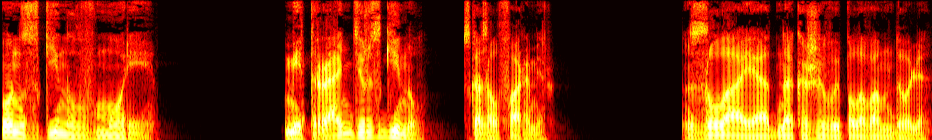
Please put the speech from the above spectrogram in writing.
Он сгинул в море». «Митрандер сгинул», — сказал Фарамир. «Злая, однако же, выпала вам доля.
